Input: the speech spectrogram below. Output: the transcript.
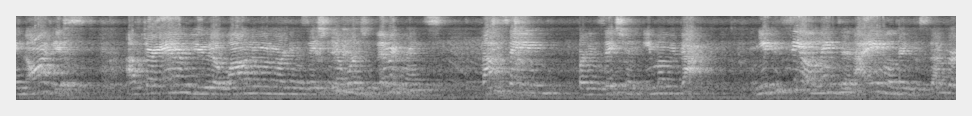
in August, after I interviewed a well-known organization that works with immigrants, that same organization emailed me back. And you can see on LinkedIn, I emailed her in December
